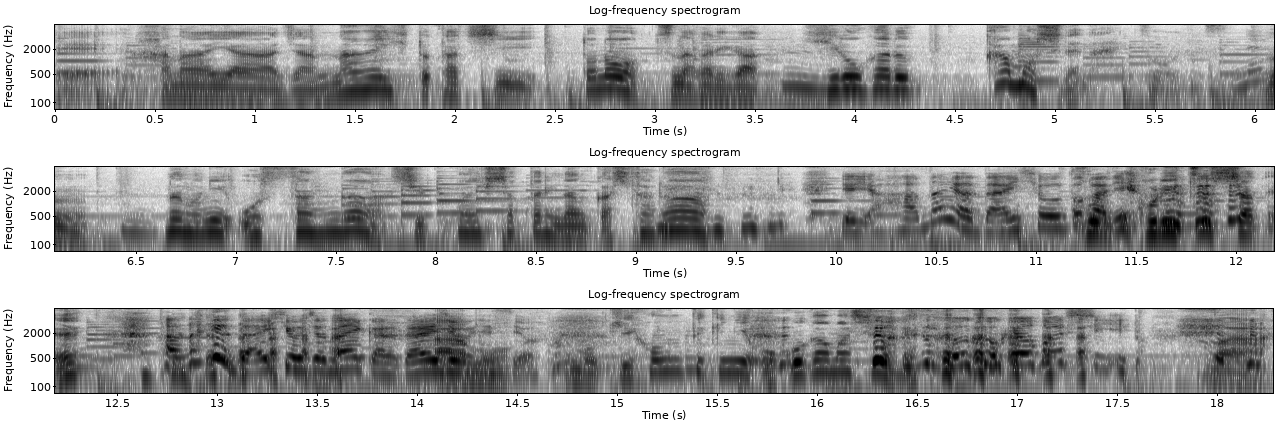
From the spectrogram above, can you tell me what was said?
えー花屋じゃない人たちとのつながりがうん。広がるかもしれない、そうですね。うん。うん。なのにおっさんが失敗しちゃったりなんかしたら いやいや花屋代表とこかに。孤立しちゃってえ？花屋代表じゃないから大丈夫ですよ。あもう基本的におこがましいね。そうおこがましい。まあ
